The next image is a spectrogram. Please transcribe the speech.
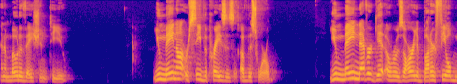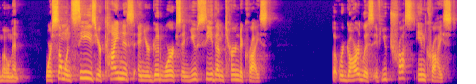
and a motivation to you. You may not receive the praises of this world. You may never get a Rosaria Butterfield moment where someone sees your kindness and your good works and you see them turn to Christ. But regardless, if you trust in Christ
